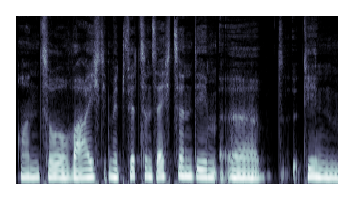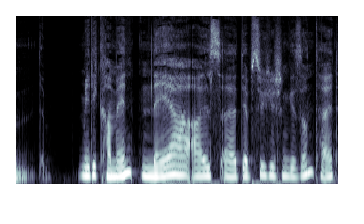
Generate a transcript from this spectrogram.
Und so war ich mit 14, 16 dem, äh, den Medikamenten näher als äh, der psychischen Gesundheit.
